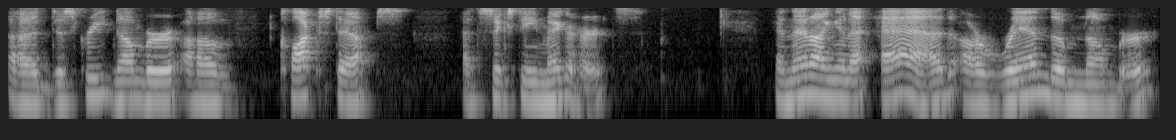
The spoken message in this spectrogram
a discrete number of clock steps at 16 megahertz. And then I'm going to add a random number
